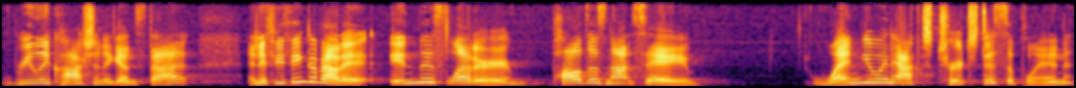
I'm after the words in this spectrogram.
really caution against that. And if you think about it, in this letter, Paul does not say, when you enact church discipline,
